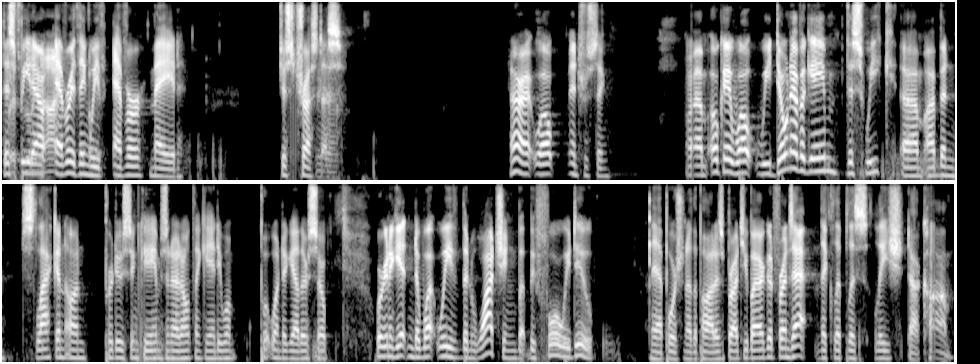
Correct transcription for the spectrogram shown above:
this beat really out not. everything we've ever made. Just trust us. All right. Well, interesting. Um, okay. Well, we don't have a game this week. Um, I've been slacking on producing games, and I don't think Andy won't put one together. So we're going to get into what we've been watching. But before we do, that portion of the pod is brought to you by our good friends at thecliplessleash.com.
